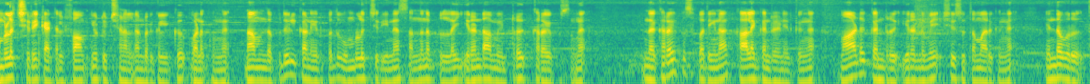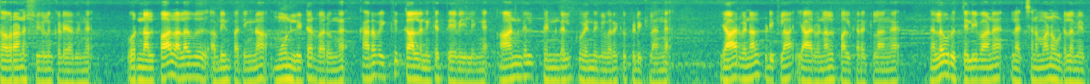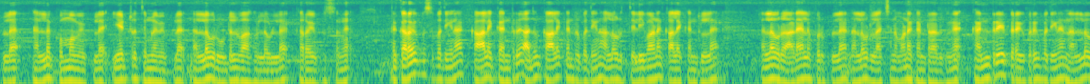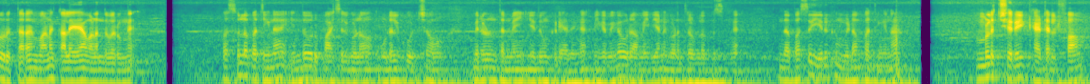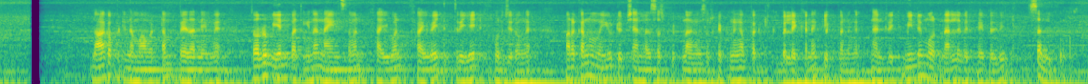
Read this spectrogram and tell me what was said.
உம்பளச்சேரி கேட்டல் form YouTube channel நண்பர்களுக்கு வணக்கங்க. நாம் இந்த பதிவில் காண இருப்பது உம்பளச்சேரியின சந்தனப்பிள்ளை இரண்டாம் மீட்ரு கறவை பசுங்க இந்த கறவை பசு பார்த்திங்கன்னா காளைக்கன்று இருக்குங்க. மாடு கன்று இரண்டுமே ஸ்ரீ சுத்தமாக இருக்குங்க. எந்த ஒரு தவறான ஸ்ரீகளும் கிடையாதுங்க. ஒரு நாள் பால் அளவு அப்படின்னு பார்த்தீங்கன்னா மூணு லிட்டர் வருங்க. கறவைக்கு கால் அணிக்க தேவையில்லைங்க. ஆண்கள் பெண்கள் குழந்தைகள் வரைக்கும் பிடிக்கலாங்க. யார் வேணாலும் பிடிக்கலாம் யார் வேணாலும் பால் கறக்கலாங்க. நல்ல ஒரு தெளிவான லட்சணமான உடல் அமைப்பில் நல்ல கொம்ப அமைப்பில் ஏற்ற திமிழமைப்பில் நல்ல ஒரு உடல் வாகுல உள்ள கறவை பசுங்க இந்த கறவை பசு பார்த்திங்கன்னா காளைக்கன்று அதுவும் காளைக்கன்று பார்த்திங்கன்னா நல்ல ஒரு தெளிவான காலைக்கன்றில் நல்ல ஒரு அடையாள பொறுப்பில் நல்ல ஒரு லட்சணமான கன்றாக இருக்குங்க. கன்றே பிறகு பிறகு பார்த்திங்கன்னா நல்ல ஒரு தரமான கலையாக வளர்ந்து வருங்க. பசுவில் பார்த்திங்கன்னா எந்த ஒரு பாய்ச்சல் குணம் உடல் கூச்சம் மிரளும் தன்மை எதுவும் கிடையாதுங்க. மிக மிக ஒரு அமைதியான குணத்தில் உள்ள பசுங்க. இந்த பசு இருக்கும் இடம் பார்த்திங்கன்னா உம்பளச்சேரி கேட்டல் ஃபார்ம். நாகப்பட்டினம் மாவட்டம் வேதாரண்யங்க தொடர்பு எண் பார்த்தீங்கன்னா nine seven five one five eight three eight four ஜீரோங்க மறக்காமல் நம்ம யூடியூப் சேனலை சப்ஸ்கிரைப் பண்ணாங்க. சப்ஸ்கிரைப் பண்ணுங்கள் பக்கத்துக்கு பெல்லைக்கனை கிளிக் பண்ணுங்கள் நன்றி. மீண்டும் ஒரு நல்ல விற்பனை பதிவில் சந்திப்போம்.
